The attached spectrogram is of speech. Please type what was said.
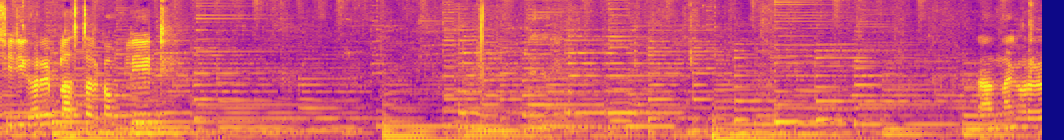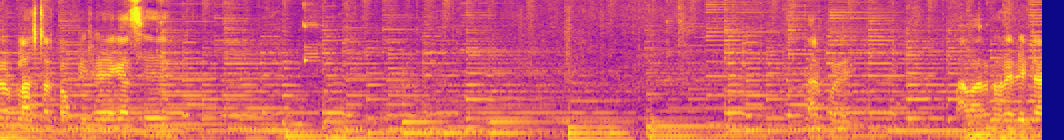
সিঁড়ি ঘরের প্লাস্টার কমপ্লিট রান্নাঘরের প্লাস্টার কমপ্লিট হয়ে গেছে। বাবার ঘরের এটা,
